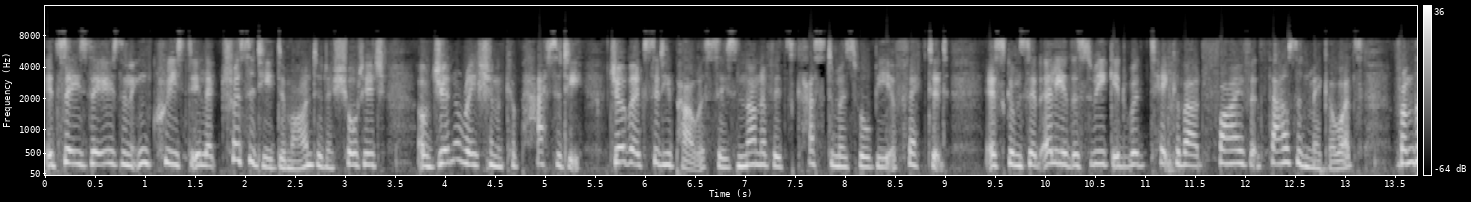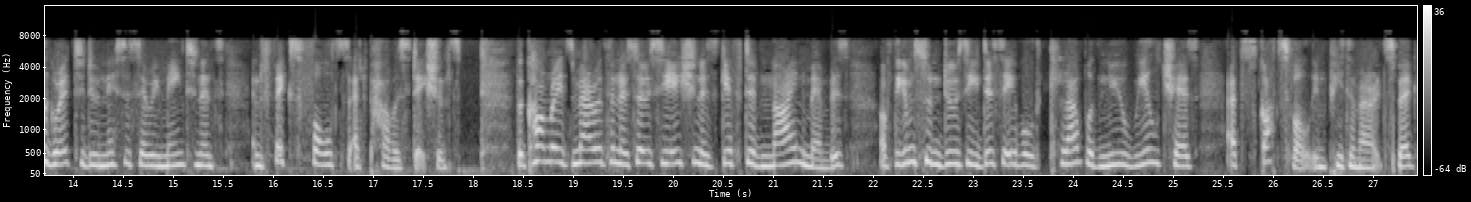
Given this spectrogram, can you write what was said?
It says there is an increased electricity demand and a shortage of generation capacity. Joburg City Power says none of its customers will be affected. Eskom said earlier this week it would take about 5,000 megawatts from the grid to do necessary maintenance and fix faults at power stations. The Comrades Marathon Association has gifted nine members of the Umsunduzi Disabled Club with new wheelchairs at Scottsville in Pietermaritzburg.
